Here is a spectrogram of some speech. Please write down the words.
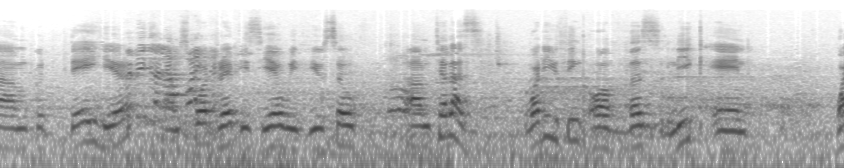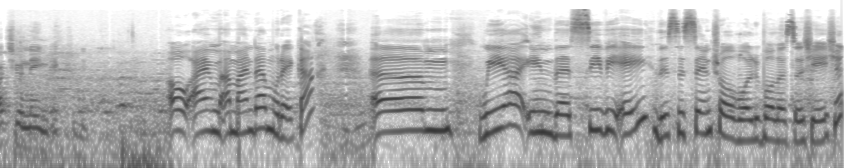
um, good day here. Um, Sport Wrap is here with you. So um, tell us, what do you think of this league and what's your name actually? Oh, I'm Amanda Mureka. Um, we are in the CVA, this is Central Volleyball Association.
